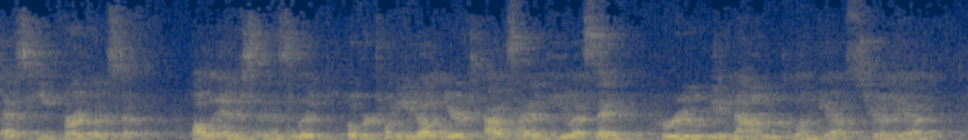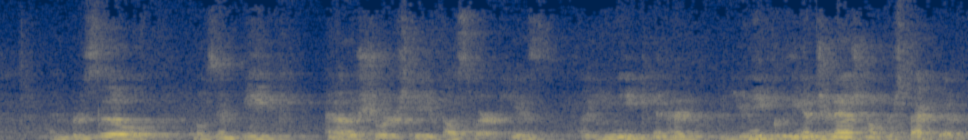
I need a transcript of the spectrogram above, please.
as heat for a cook stove. Paul Anderson has lived over 20 adult years outside of the USA, Peru, Vietnam, Colombia, Australia, and Brazil, Mozambique, and other shorter stays elsewhere. He has a unique, inter uniquely international perspective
